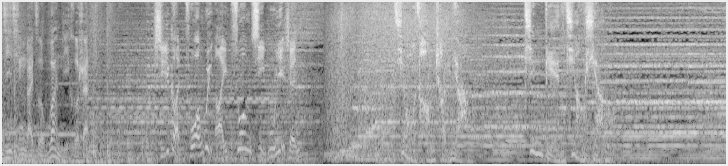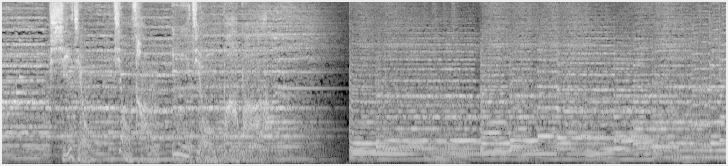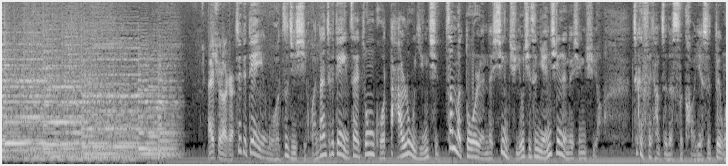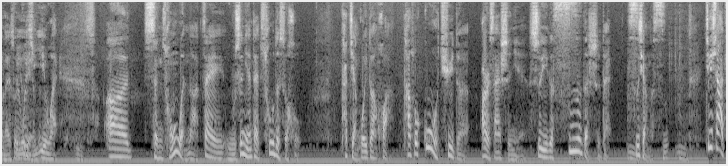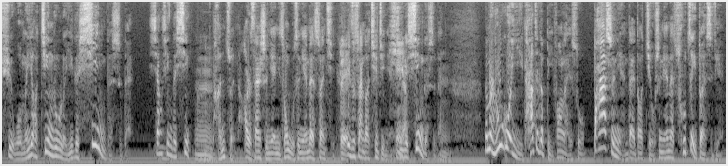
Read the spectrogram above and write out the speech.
激情来自万里河山。实干闯未来，双喜午夜深。窖藏陈酿，经典酱香，喜酒窖藏一九八八。徐老师，这个电影我自己喜欢，但这个电影在中国大陆引起这么多人的兴趣，尤其是年轻人的兴趣啊，这个非常值得思考，也是对我来说有点意外。呃，沈从文呢、在五十年代初的时候，他讲过一段话，他说过去的二三十年是一个思的时代，思想的思。嗯接下去我们要进入了一个性的时代，相信的信，嗯，很准的。二三十年，你从五十年代算起，对一直算到七几年，是一个信的时代。那么，如果以他这个比方来说，八十年代到九十年代初这一段时间，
